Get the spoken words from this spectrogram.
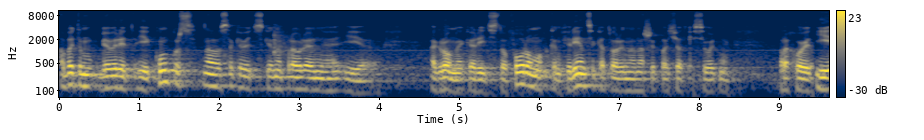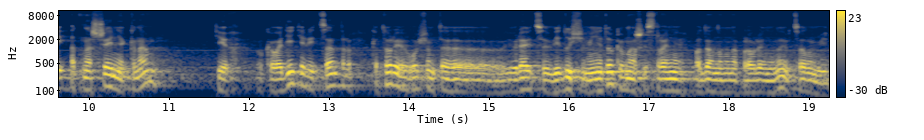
Об этом говорит и конкурс на востоковедческое направление, и огромное количество форумов, конференций, которые на нашей площадке сегодня проходят, и отношение к нам тех руководителей, центров, которые, в общем-то, являются ведущими не только в нашей стране по данному направлению, но и в целом мире.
